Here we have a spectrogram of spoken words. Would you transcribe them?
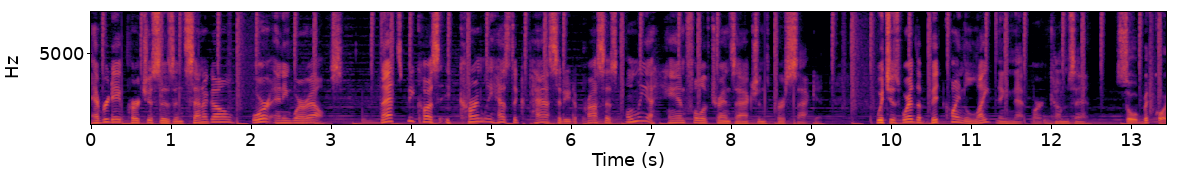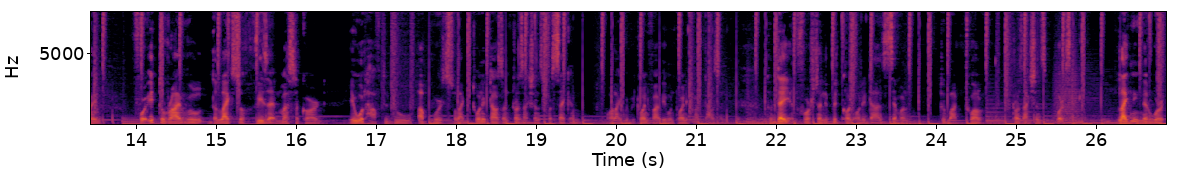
everyday purchases in Senegal or anywhere else. That's because it currently has the capacity to process only a handful of transactions per second, which is where the Bitcoin Lightning Network comes in. So Bitcoin, for it to rival the likes of Visa and MasterCard, it would have to do upwards to like 20,000 transactions per second, or like maybe 25, even 25,000. Today, unfortunately, Bitcoin only does 7 to about 12 transactions per second. Lightning Network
